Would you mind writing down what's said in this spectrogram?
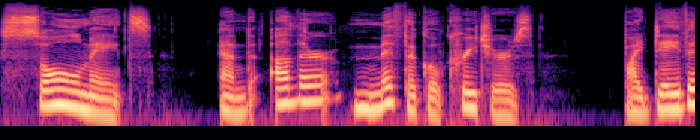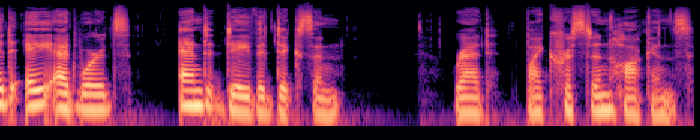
Soulmates, and Other Mythical Creatures by David A. Edwards and David Dixon. Read by Kristen Hawkins.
